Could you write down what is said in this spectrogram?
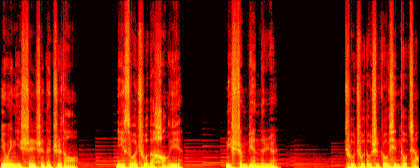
因为你深深的知道，你所处的行业，你身边的人，处处都是勾心斗角。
